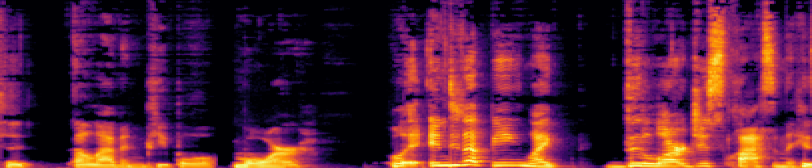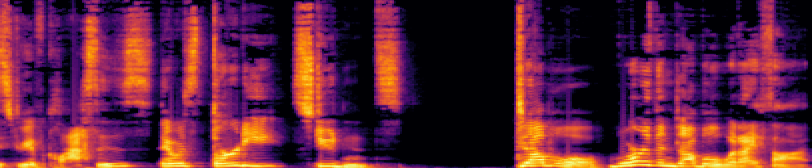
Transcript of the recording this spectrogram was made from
to 11 people more. Well, it ended up being like the largest class in the history of classes. There was 30 students, double, more than double what I thought.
